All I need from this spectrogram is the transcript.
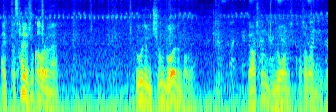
아니, 그 살려줄까, 그러면? 그걸 되면 지금 넣어야 된다며. 내가 손은 물려가면서 다 잡았는데.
